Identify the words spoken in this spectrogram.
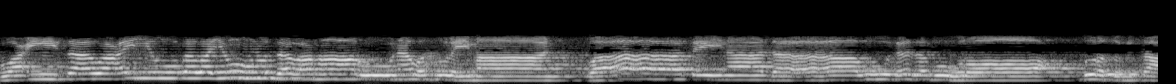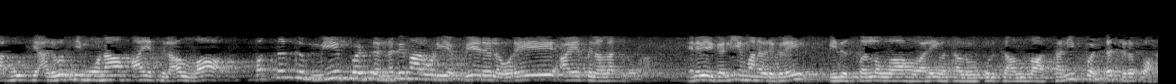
وعيسى وأيوب ويونس وهارون وسليمان وآتينا داود زبورا. سورة النساء موسى على الوثمنا آية الله பத்துக்கு மேற்பட்ட நபிமாருடைய பேரில் ஒரே ஆயத்தில் அல்லா சொல்லுவார் எனவே கண்ணியமானவர்களே இது சொல்லல்லாஹு அலைவசன் குறித்து அல்லாஹ் தனிப்பட்ட சிறப்பாக.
